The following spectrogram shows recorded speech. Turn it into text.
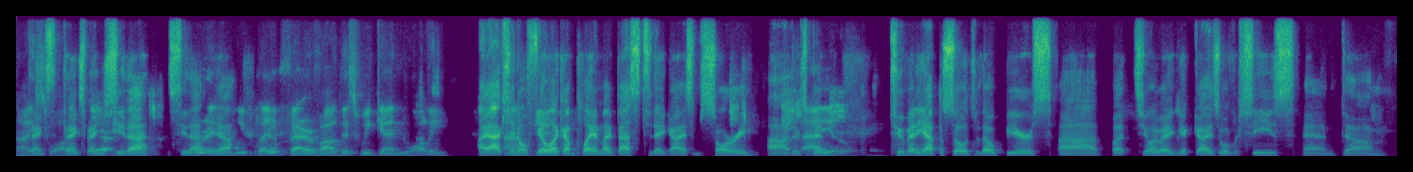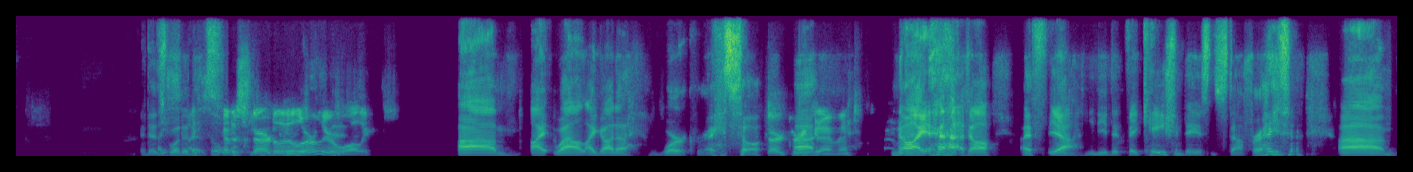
Nice thanks, one. thanks, man. You see that? See We that? were in- Yeah. We played Fehérvár this weekend, Wally. I actually Uh, don't feel yeah. like I'm playing my best today, guys. I'm sorry. Uh, there's Ah, been you're okay. too many episodes without beers, uh, but it's the only way to get guys overseas, and um, it is I- what it I is. saw- Got to start a little earlier, Wally. Um, I well, I gotta work, right? So Start Uh, drinking, I mean. no, I no, I yeah, you need the vacation days and stuff, right? um,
